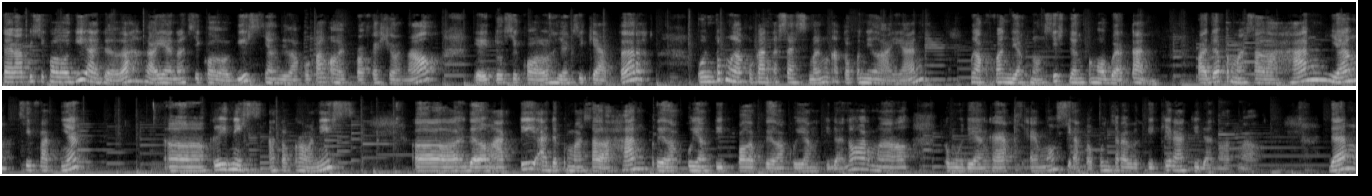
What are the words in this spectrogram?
Terapi psikologi adalah layanan psikologis yang dilakukan oleh profesional, yaitu psikolog dan psikiater, untuk melakukan assessment atau penilaian, melakukan diagnosis dan pengobatan pada permasalahan yang sifatnya uh, klinis atau kronis uh, dalam arti ada permasalahan perilaku yang pola perilaku yang tidak normal, kemudian reaksi emosi ataupun cara berpikir yang tidak normal. Dan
